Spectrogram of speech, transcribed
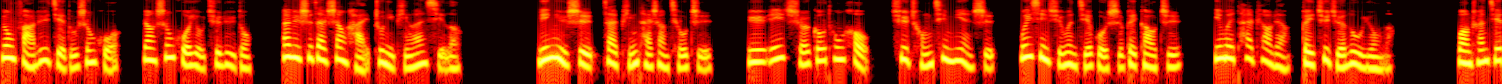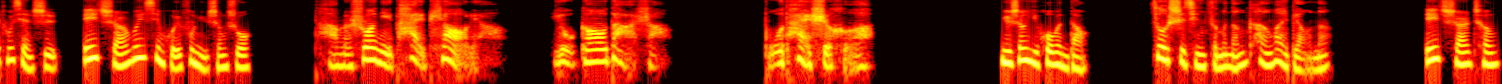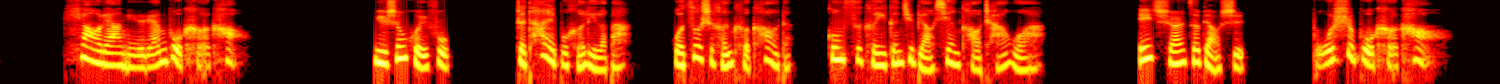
用法律解读生活，让生活有趣律动。艾律师在上海，祝你平安喜乐。李女士在平台上求职，与 HR 沟通后去重庆面试，微信询问结果时被告知，因为太漂亮被拒绝录用了。网传截图显示，HR 微信回复女生说：“他们说你太漂亮，又高大上，不太适合。”女生疑惑问道：“做事情怎么能看外表呢？” HR 称：“漂亮女人不可靠。”女生回复：“这太不合理了吧？我做事很可靠的，公司可以根据表现考察我啊。”HR 则表示：“不是不可靠，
